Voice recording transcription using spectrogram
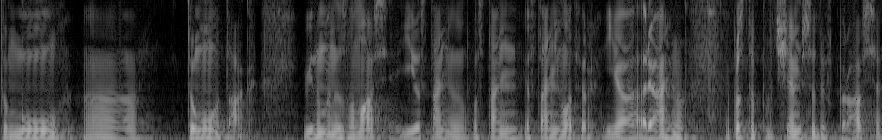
Тому, е, тому так. Він у мене зламався, і останню, останній, останній отвір я реально я просто плечем сюди впирався.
